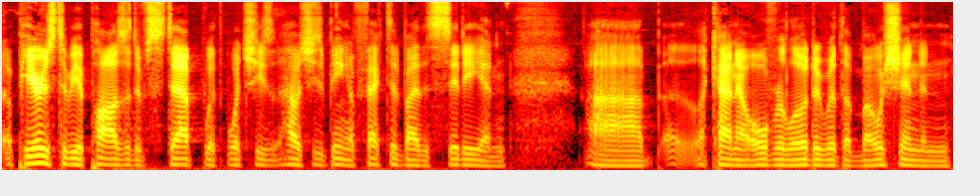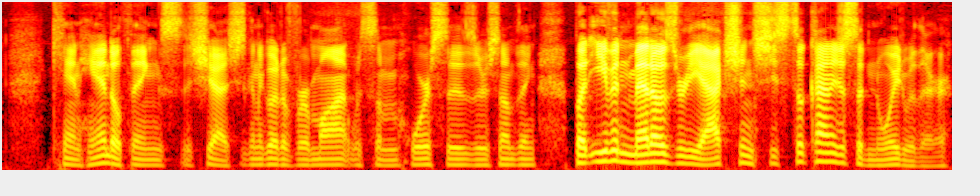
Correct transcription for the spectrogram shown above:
appears to be a positive step with what she's how she's being affected by the city and uh, like kind of overloaded with emotion and can't handle things. Yeah, she's gonna go to Vermont with some horses or something. But even Meadows' reaction, she's still kind of just annoyed with her.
